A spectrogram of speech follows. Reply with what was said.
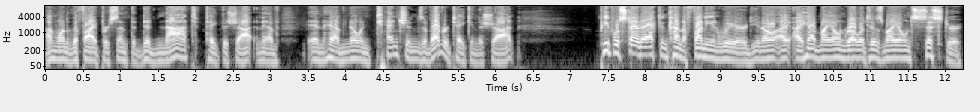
I'm one of the 5% that did not take the shot and have, and have no intentions of ever taking the shot. People start acting kind of funny and weird. You know, I, I have my own relatives, my own sister,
